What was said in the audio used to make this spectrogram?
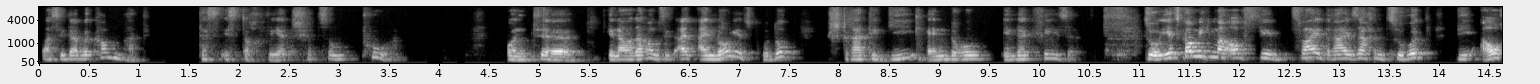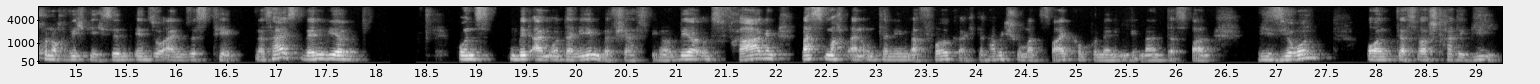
was sie da bekommen hat. Das ist doch Wertschätzung pur. Und äh, genau darum ist ein, ein neues Produkt, Strategieänderung in der Krise. So, jetzt komme ich mal auf die zwei, drei Sachen zurück, die auch noch wichtig sind in so einem System. Das heißt, wenn wir uns mit einem Unternehmen beschäftigen und wir uns fragen, was macht ein Unternehmen erfolgreich, dann habe ich schon mal zwei Komponenten genannt. Das waren Vision Und das war Strategie.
